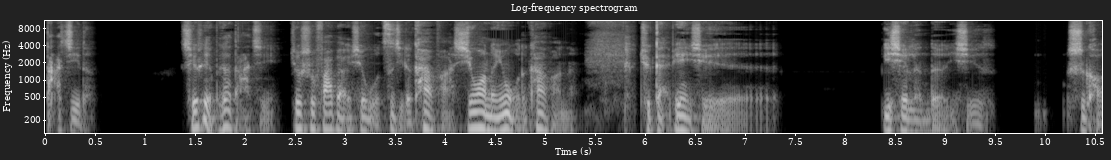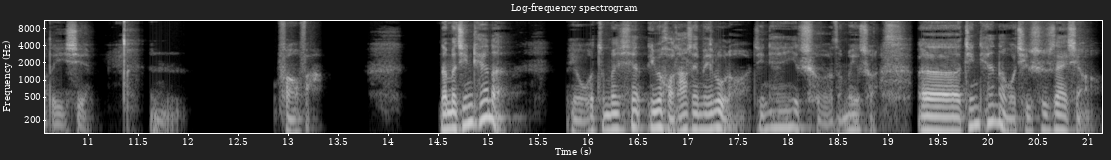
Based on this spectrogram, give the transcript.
打击的。其实也不叫打击，就是发表一些我自己的看法，希望能用我的看法呢，去改变一些一些人的一些思考的一些嗯方法。那么今天呢，哎呦，我怎么先？因为好长时间没录了啊，今天一扯怎么又扯？呃，今天呢，我其实是在想。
